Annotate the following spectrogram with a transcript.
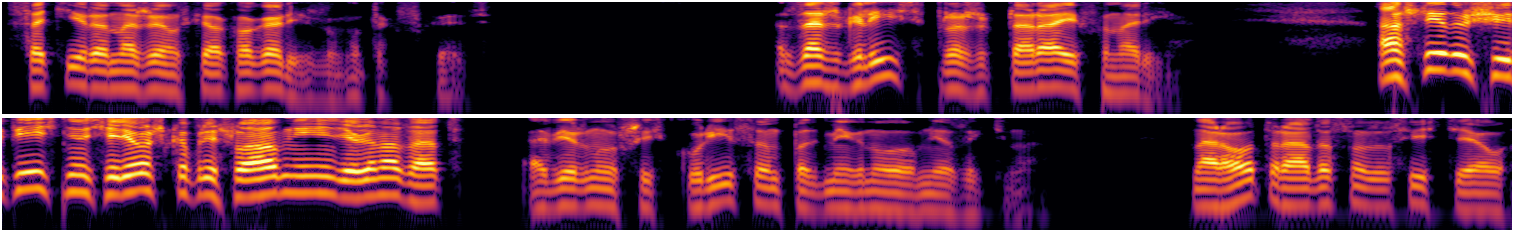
Сатира на женский алкоголизм, так сказать. Зажглись прожектора и фонари. А следующую песню Сережка прислал мне неделю назад. Обернувшись к кулисам, подмигнула мне Зыкина. Народ радостно засвистел.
